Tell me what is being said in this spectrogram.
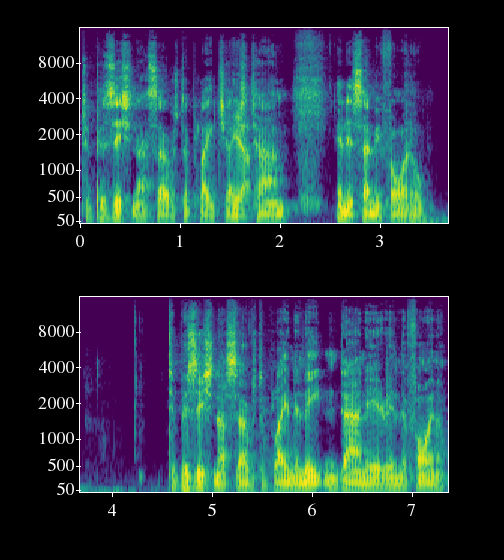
to position ourselves to play Chase Yeah. Town in the semi final, to position ourselves to play Nuneaton down here in the final.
